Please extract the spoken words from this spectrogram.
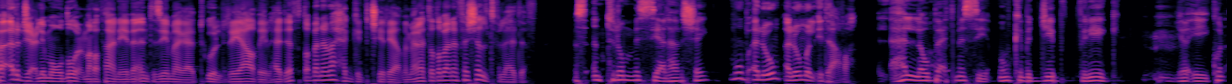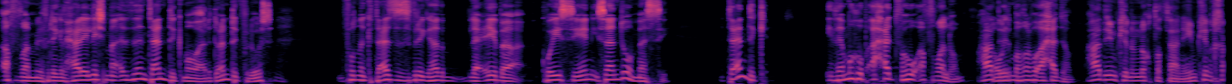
فأرجع لموضوع مرة ثانية. إذا أنت زي ما قاعد تقول رياضي الهدف طب أنا ما حققت شيء رياضي معناته طب أنا فشلت في الهدف. بس أنت تلوم ميسي على هذا الشيء؟ مو بألوم ألوم الإدارة. هل لو بعت ميسي ممكن بتجيب فريق يكون أفضل من الفريق الحالي. ليش ما إذا أنت عندك موارد وعندك فلوس المفروض إنك تعزز الفريق هذا بلعيبة كويسين يساندون ميسي. أنت عندك إذا ما هو بأحد فهو أفضلهم أو إذا ما هو أحدهم. هذه يمكن النقطة الثانية. يمكن خ...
